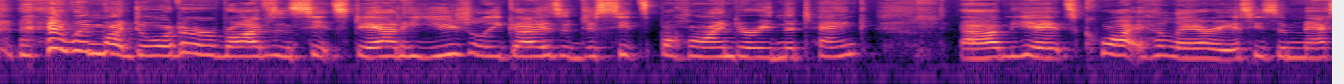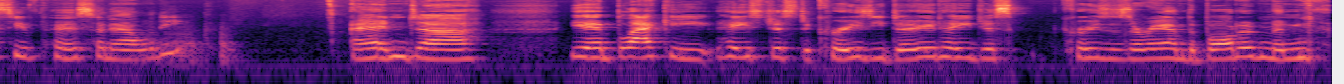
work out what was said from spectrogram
when my daughter arrives and sits down, he usually goes and just sits behind her in the tank. Um, yeah, it's quite hilarious. He's a massive personality. And uh, yeah, Blackie, he's just a crazy dude. He just cruises around the bottom and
